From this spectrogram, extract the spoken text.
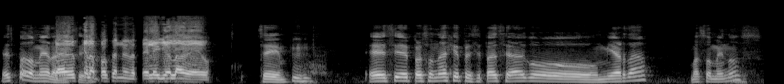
es palomera. Cada vez sí. que la pasan en la tele yo la veo. Sí. Es decir, el personaje principal será algo mierda, más o menos.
